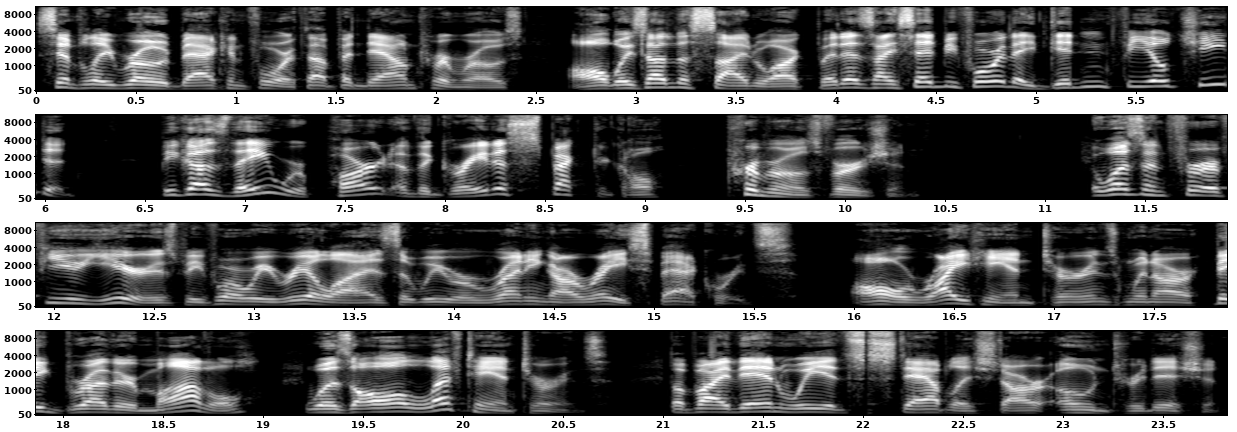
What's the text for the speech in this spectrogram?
simply rode back and forth up and down Primrose, always on the sidewalk, but as I said before, they didn't feel cheated because they were part of the greatest spectacle, Primrose version. It wasn't for a few years before we realized that we were running our race backwards. All right hand turns when our big brother model was all left hand turns. But by then we had established our own tradition.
